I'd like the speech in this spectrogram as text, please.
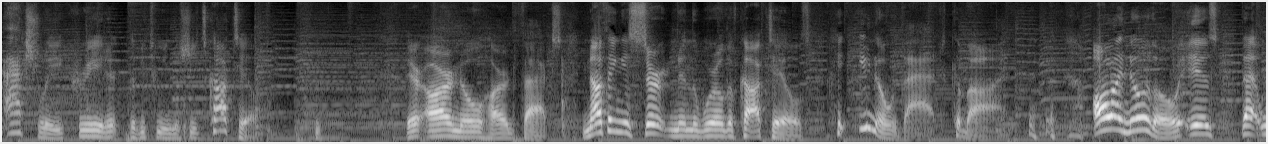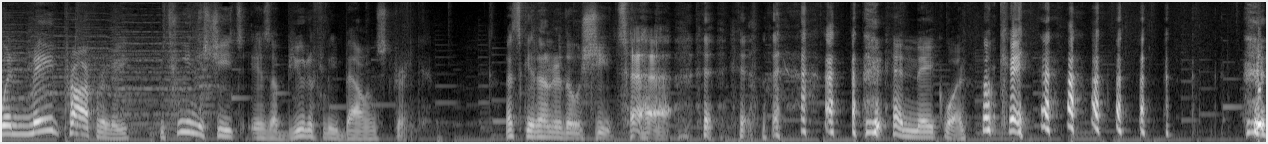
actually created the Between the Sheets cocktail? there are no hard facts. Nothing is certain in the world of cocktails. You know that, come on. All I know though is that when made properly, Between the Sheets is a beautifully balanced drink. Let's get under those sheets and make one. Okay. we're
